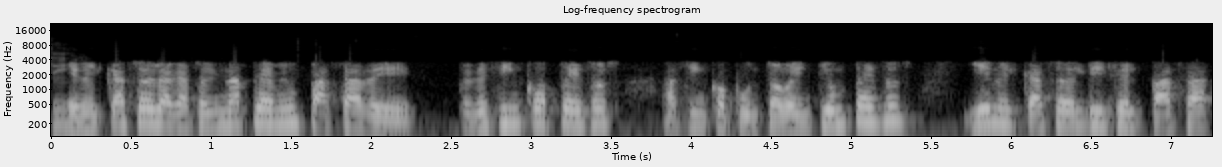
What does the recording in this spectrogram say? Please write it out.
En el caso de la gasolina premium pasa de pues de 5 pesos a 5.21 pesos y en el caso del diésel pasa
